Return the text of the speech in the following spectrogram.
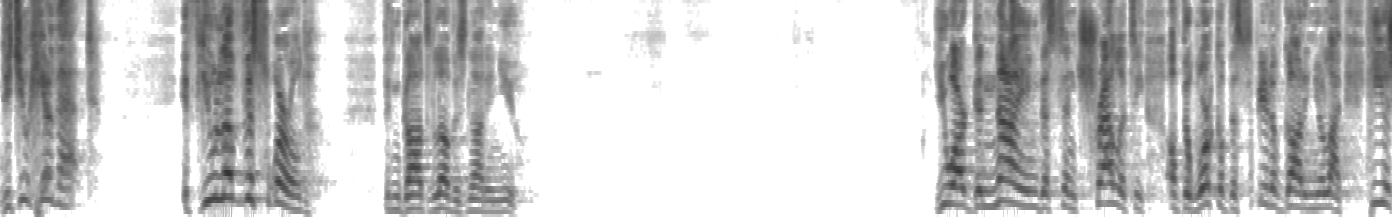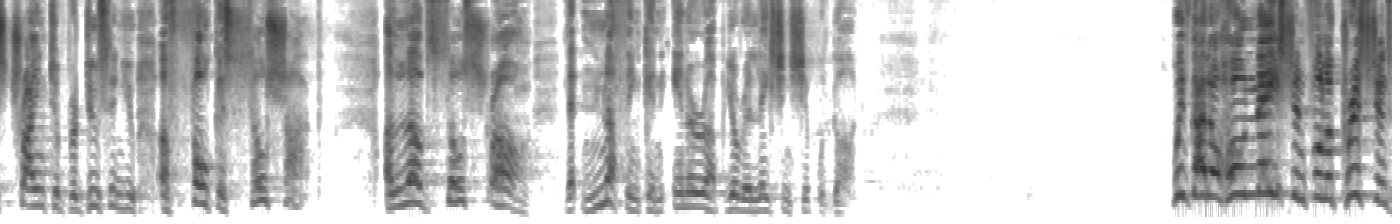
Did you hear that? If you love this world, then God's love is not in you. You are denying the centrality of the work of the Spirit of God in your life. He is trying to produce in you a focus so sharp, a love so strong that nothing can interrupt your relationship with God. We've got a whole nation full of Christians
